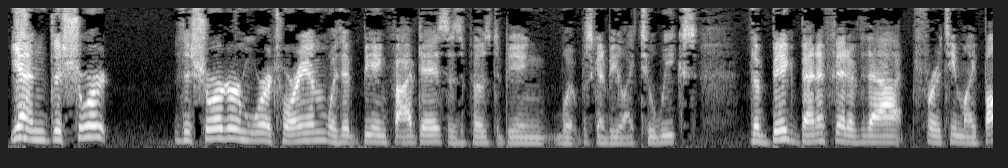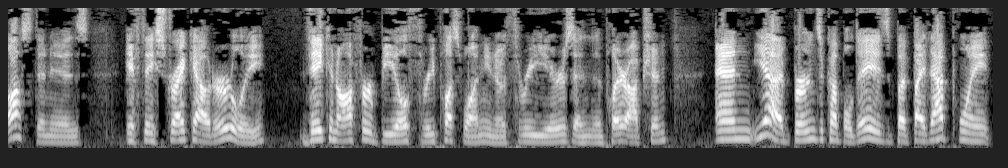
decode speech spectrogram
Yeah, and the short, the shorter moratorium, with it being five days as opposed to being what was going to be like two weeks, the big benefit of that for a team like Boston is if they strike out early, they can offer Beal three plus one, you know, three years and the player option. And yeah, it burns a couple days, but by that point,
